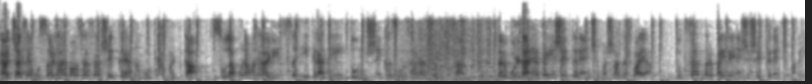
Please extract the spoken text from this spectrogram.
राज्यातल्या मुसळधार पावसाचा शेतकऱ्यांना मोठा फटका. सोलापुरामध्ये अडीच एकरातील दोनशे खजूर झाडांचं नुकसान. तर बुलढाण्यातही शेतकऱ्यांची मशागत वाया. नुकसान भरपाई देण्याची शेतकऱ्यांची मागणी.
